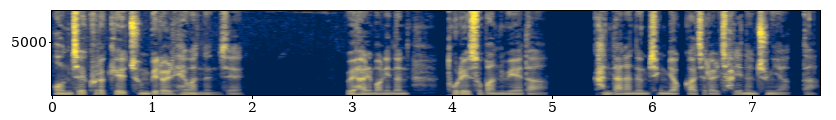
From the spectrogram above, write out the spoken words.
언제 그렇게 준비를 해왔는지 외할머니는 도래소반 위에다 간단한 음식 몇 가지를 차리는 중이었다.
